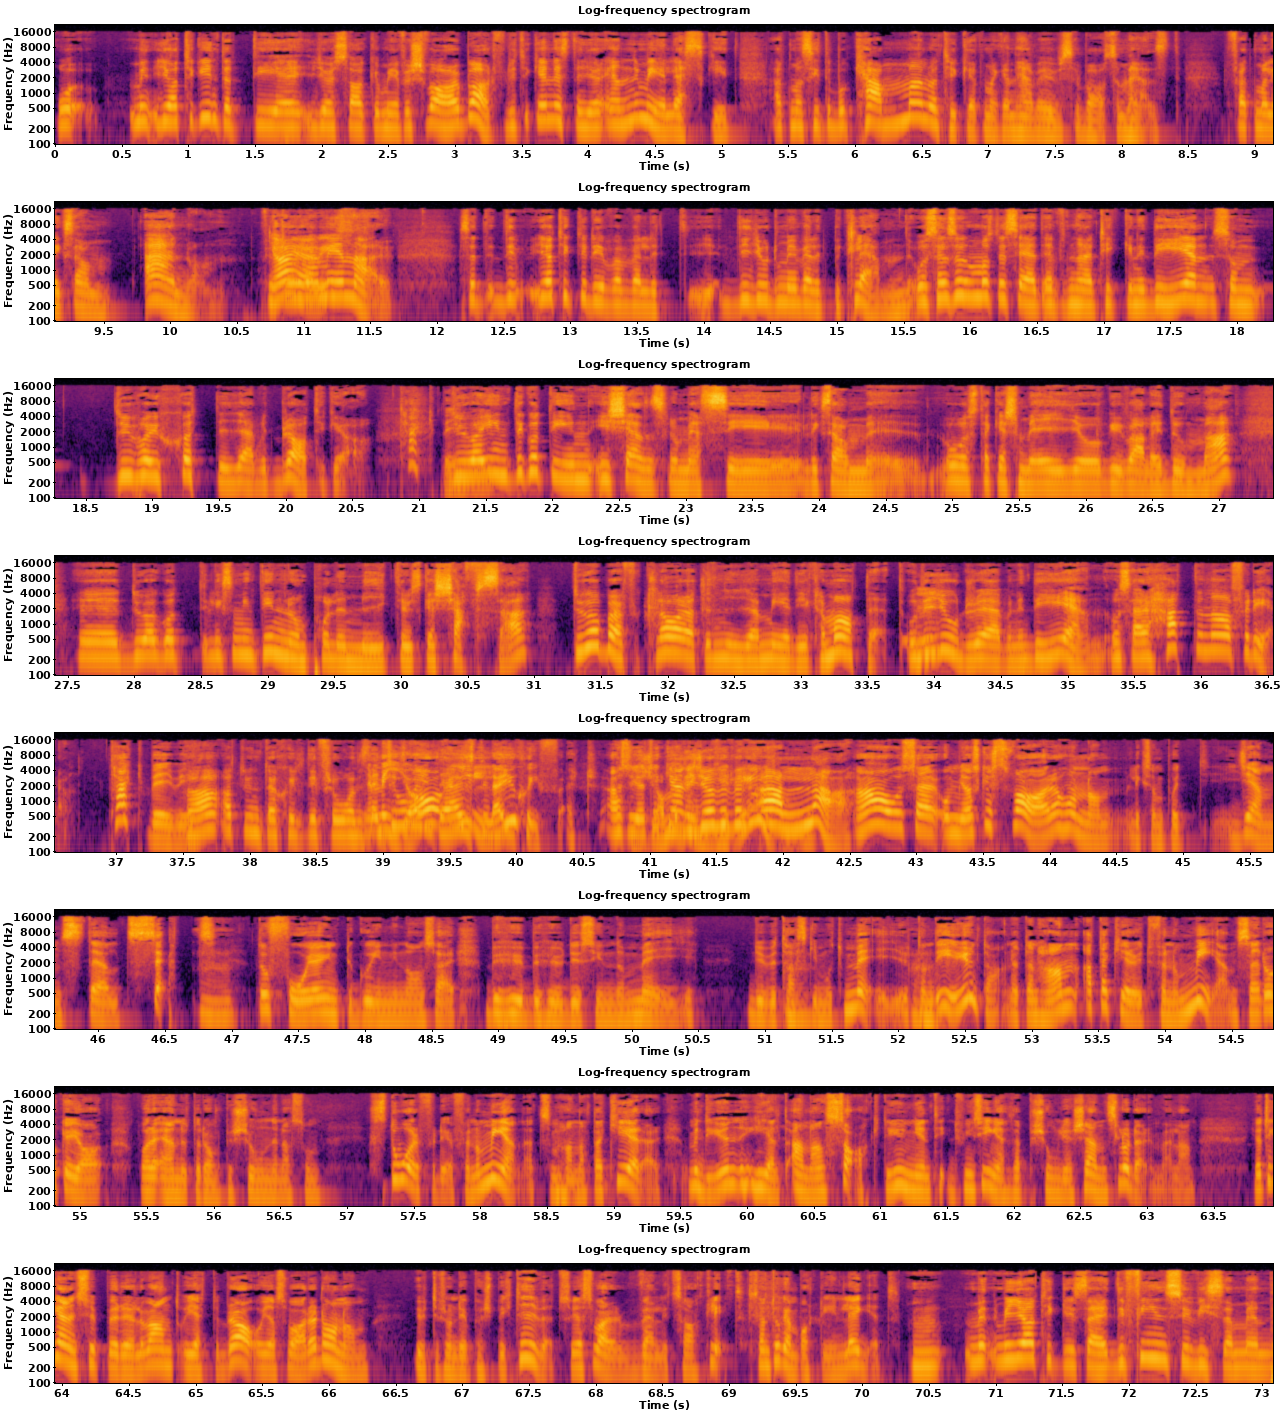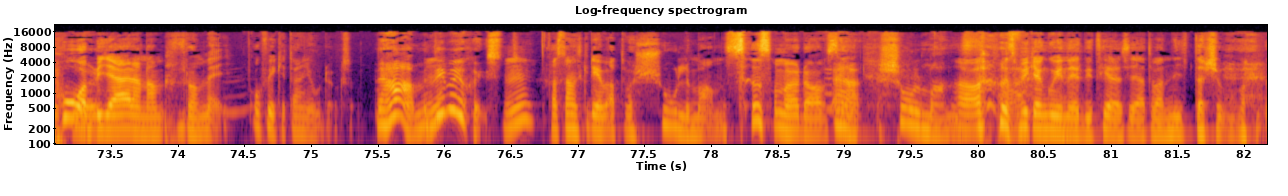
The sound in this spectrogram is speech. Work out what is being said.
Och, men jag tycker inte att det gör saker mer försvarbart, för det tycker jag nästan gör ännu mer läskigt. Att man sitter på kammaren och tycker att man kan häva ur sig vad som helst. För att man liksom är någon. Förstår Ja, du ja, vad jag visst. menar? Så det, jag tyckte det var väldigt, det gjorde mig väldigt beklämd. Och sen så måste jag säga att efter den här artikeln i DN som du har ju skött det jävligt bra tycker jag. Tack baby. Du har inte gått in i känslomässig liksom eh, åh stackars mig och gud vad alla är dumma. Eh, Du har gått liksom inte in i någon polemik där du ska tjafsa. Du har bara förklarat det nya medieklimatet och det Mm. gjorde du även i DN och så här hatten av för det. Tack baby. Ja, att du inte har skyllt ifrån Nej, men jag ens- gillar ju Schyffert. Alltså jag Ja, tycker men han det gör vi väl alla? Ja och så här, om jag ska svara honom liksom på ett jämställt sätt. Mm. Då får jag ju inte gå in i någon så här behu behu det är synd om mig. Du är taskig Mm. mot mig. Utan det är ju inte han. Utan han attackerar ett fenomen. Sen råkar jag vara en av de personerna som står för det fenomenet som Mm. han attackerar. Men det är ju en helt annan sak. Det, är ju ingen, det finns ju inga personliga känslor däremellan. Jag tycker han är superrelevant och jättebra och jag svarade honom utifrån det perspektivet. Så jag svarade väldigt sakligt. Sen tog han bort det inlägget. Mm. Men, men jag tycker så här, det finns ju vissa människor. På begäran från mig. Och vilket han gjorde också. Jaha, men det var ju schysst. Mm. Fast han skrev att det var Schulmans som hörde av sig. Ja, Schulmans. Ja, så fick han gå in och editera och säga att det var Anita Schulman.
